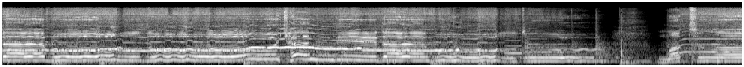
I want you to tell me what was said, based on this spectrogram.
de buldu, kendi de buldu. Matlabını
